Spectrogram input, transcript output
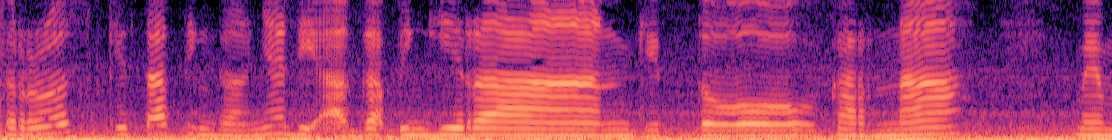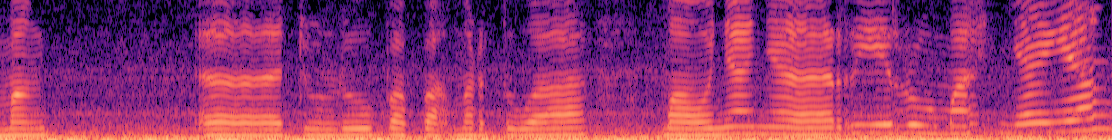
terus kita tinggalnya di agak pinggiran gitu karena memang eh, dulu bapak mertua maunya nyari rumahnya yang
